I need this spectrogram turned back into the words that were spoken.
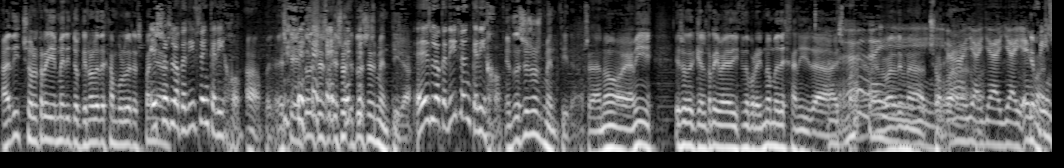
¿Ha dicho el rey emérito que no le dejan volver a España? Eso es lo que dicen que dijo. Ah, pues es que entonces, eso, entonces es mentira. Es lo que dicen que dijo. Entonces eso es mentira. O sea, no, a mí, eso de que el rey vaya diciendo por ahí, no me dejan ir a España. Ay, una chorrada. ay, ay, ay, ay. ¿Qué En fin.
